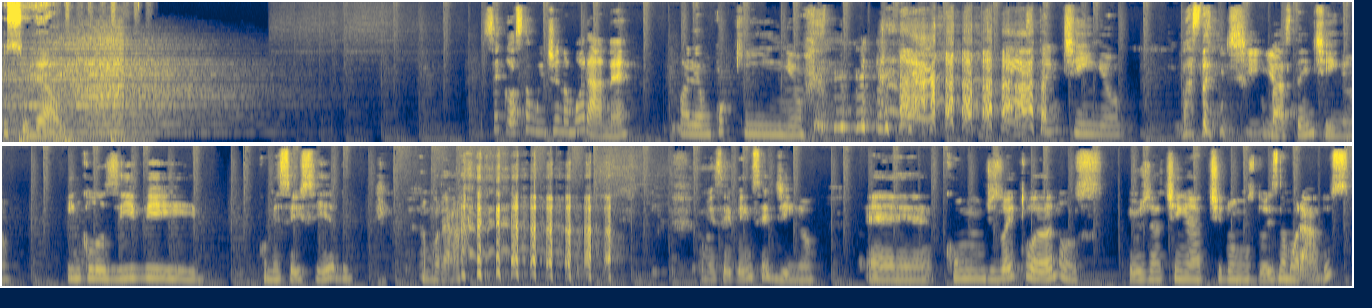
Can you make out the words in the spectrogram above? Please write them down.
o surreal. Você gosta muito de namorar, né? Olha, um pouquinho. Bastantinho. Bastantinho. Bastantinho. Inclusive, comecei cedo namorar. comecei bem cedinho. É, com 18 anos, eu já tinha tido uns dois namorados.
